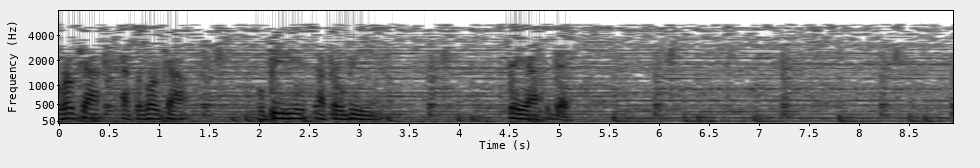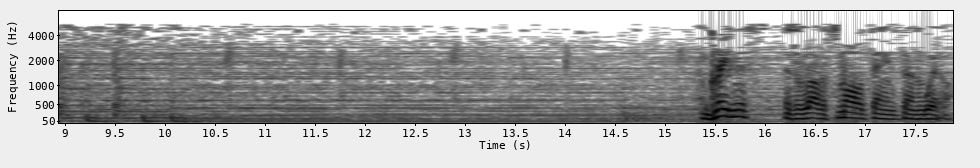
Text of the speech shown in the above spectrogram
workout after workout, obedience after obedience, day after day. Greatness is a lot of small things done well.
